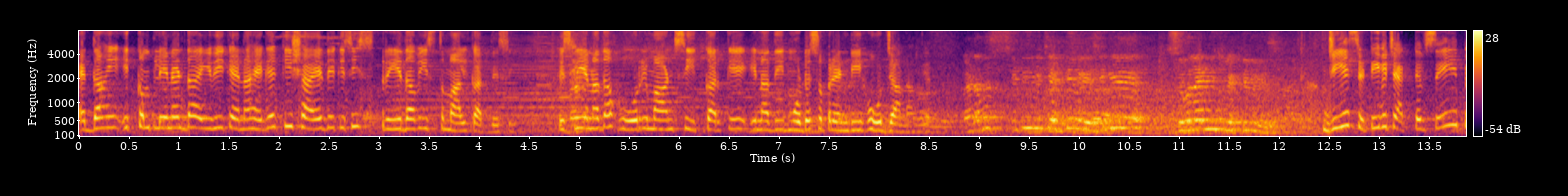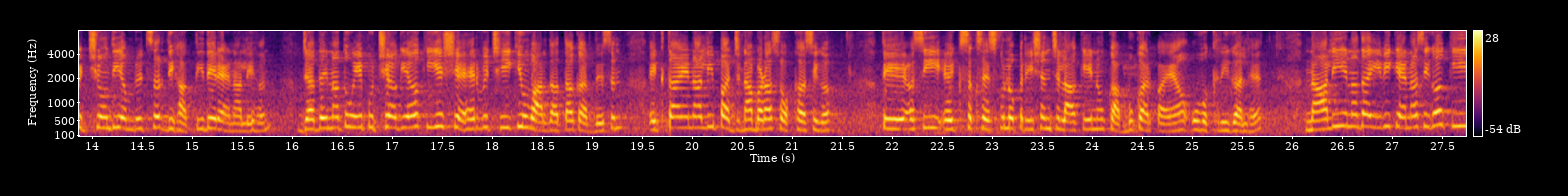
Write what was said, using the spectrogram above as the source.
ਐਦਾਂ ਹੀ ਇੱਕ ਕੰਪਲੇਨੈਂਟ ਦਾ ਇਹ ਵੀ ਕਹਿਣਾ ਹੈਗਾ ਕਿ ਸ਼ਾਇਦ ਇਹ ਕਿਸੇ ਸਪਰੇ ਦਾ ਵੀ ਇਸਤੇਮਾਲ ਕਰਦੇ ਸੀ। ਇਸ ਲਈ ਇਹਨਾਂ ਦਾ ਹੋਰ ਰਿਮਾਂਡ ਸੀਕ ਕਰਕੇ ਇਹਨਾਂ ਦੀ ਮੋਡਸ ਆਪਰੈਂਡੀ ਹੋਰ ਜਾਣਾਂਗੇ। ਮੈਡਮ ਸਿਟੀ ਵਿੱਚ ਐਕਟਿਵ ਹੈਗੇ ਸੀਗੇ? ਸਿਵਲ ਲਾਈਨ ਵਿੱਚ ਐਕਟਿਵ ਹੈਗੇ ਸੀ? ਜੀ ਇਹ ਸਿਟੀ ਵਿੱਚ ਐਕਟਿਵ ਸੀ। ਪਿੱਛੋਂ ਦੀ ਅੰਮ੍ਰਿਤਸਰ ਦਿਹਾਤੀ ਦੇ ਰਹਿਣ ਵਾਲੇ ਹਨ। ਜਦ ਇਹਨਾਂ ਤੋਂ ਇਹ ਪੁੱਛਿਆ ਗਿਆ ਕਿ ਇਹ ਸ਼ਹਿਰ ਵਿੱਚ ਹੀ ਕਿਉਂ ਵਾਰਦਾਤਾਂ ਕਰਦੇ ਸਨ ਇੱਕ ਤਾਂ ਇਹਨਾਂ ਲਈ ਭੱਜਣਾ ਬੜਾ ਸੌਖਾ ਸੀਗਾ। ਤੇ ਅਸੀਂ ਇੱਕ ਸਕਸੈਸਫੁਲ ਆਪਰੇਸ਼ਨ ਚਲਾ ਕੇ ਇਹਨੂੰ ਕਾਬੂ ਕਰ ਪਾਏ ਹਾਂ ਉਹ ਵੱਖਰੀ ਗੱਲ ਹੈ। ਨਾਲ ਹੀ ਇਹਨਾਂ ਦਾ ਇਹ ਵੀ ਕਹਿਣਾ ਸੀਗਾ ਕਿ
